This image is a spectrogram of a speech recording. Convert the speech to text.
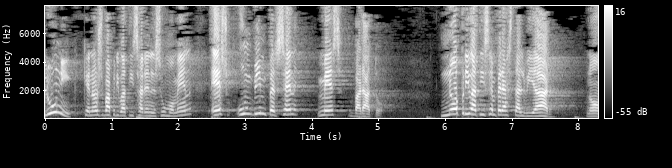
l'únic que no es va privatitzar en el seu moment, és un 20% més barat. No privatitzen per estalviar, no.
